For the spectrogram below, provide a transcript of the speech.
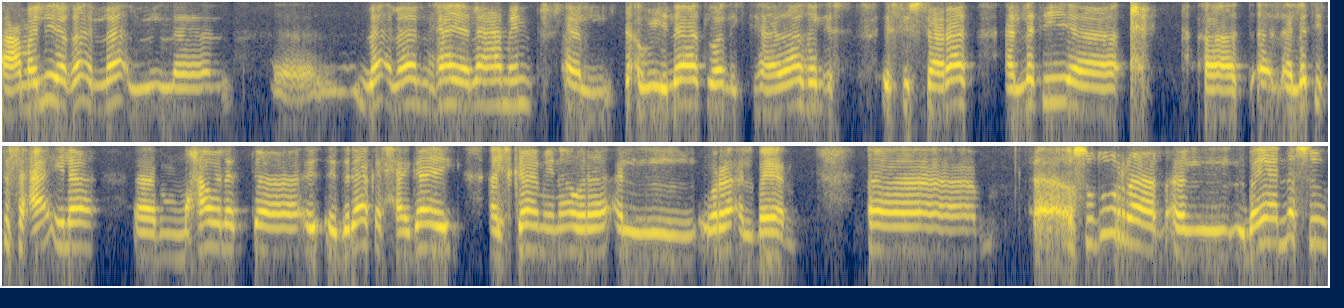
عملية لا لا لا نهاية لها من التأويلات والاجتهادات والاستفسارات التي التي تسعى إلى محاولة إدراك الحقائق الكامنة وراء وراء البيان. صدور البيان نفسه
